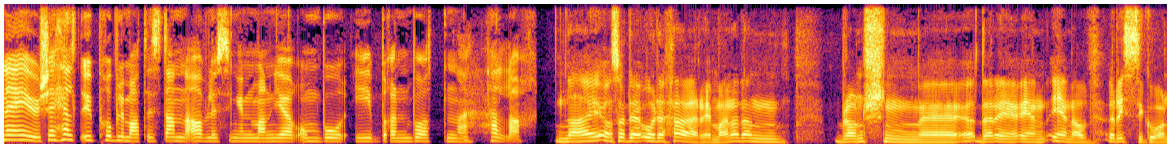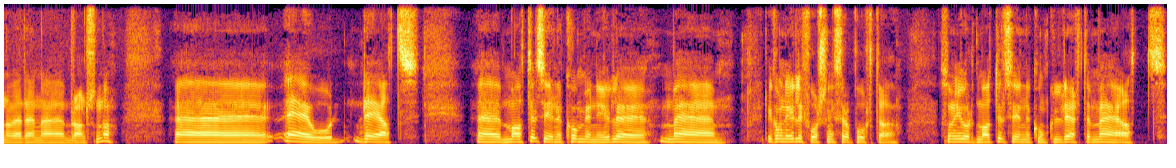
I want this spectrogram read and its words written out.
det er jo ikke helt uproblematisk den avlysningen man gjør om bord i brønnbåtene heller? Nei, altså det, og det her jeg mener den bransjen det Der er en, en, av risikoene ved denne bransjen, da, uh, er jo det at Mattilsynet kom jo nylig med Det kom nylig forskningsrapporter som gjorde at Mattilsynet konkluderte med at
